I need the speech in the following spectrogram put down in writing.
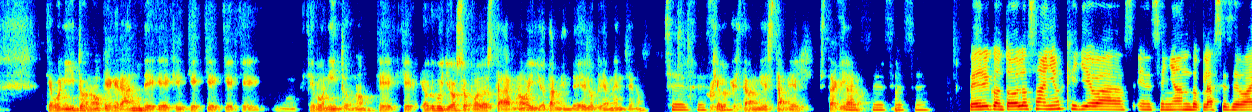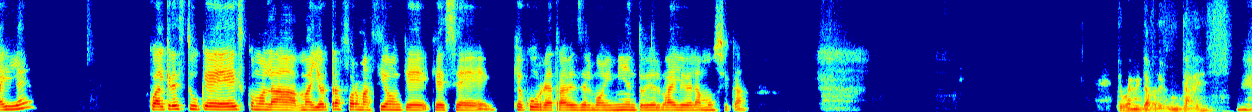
qué bonito, ¿no? Qué grande, qué, qué, qué, qué bonito, ¿no? Qué, orgulloso puedo estar, ¿no? Y yo también de él, obviamente, ¿no? Sí, sí, Porque lo que está en mí está en él, está claro. Sí, sí, sí. Pero y con todos los años que llevas enseñando clases de baile, ¿cuál crees tú que es como la mayor transformación que, que, se, que ocurre a través del movimiento y del baile y de la música? Qué bonita pregunta, ¿eh? Mm.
